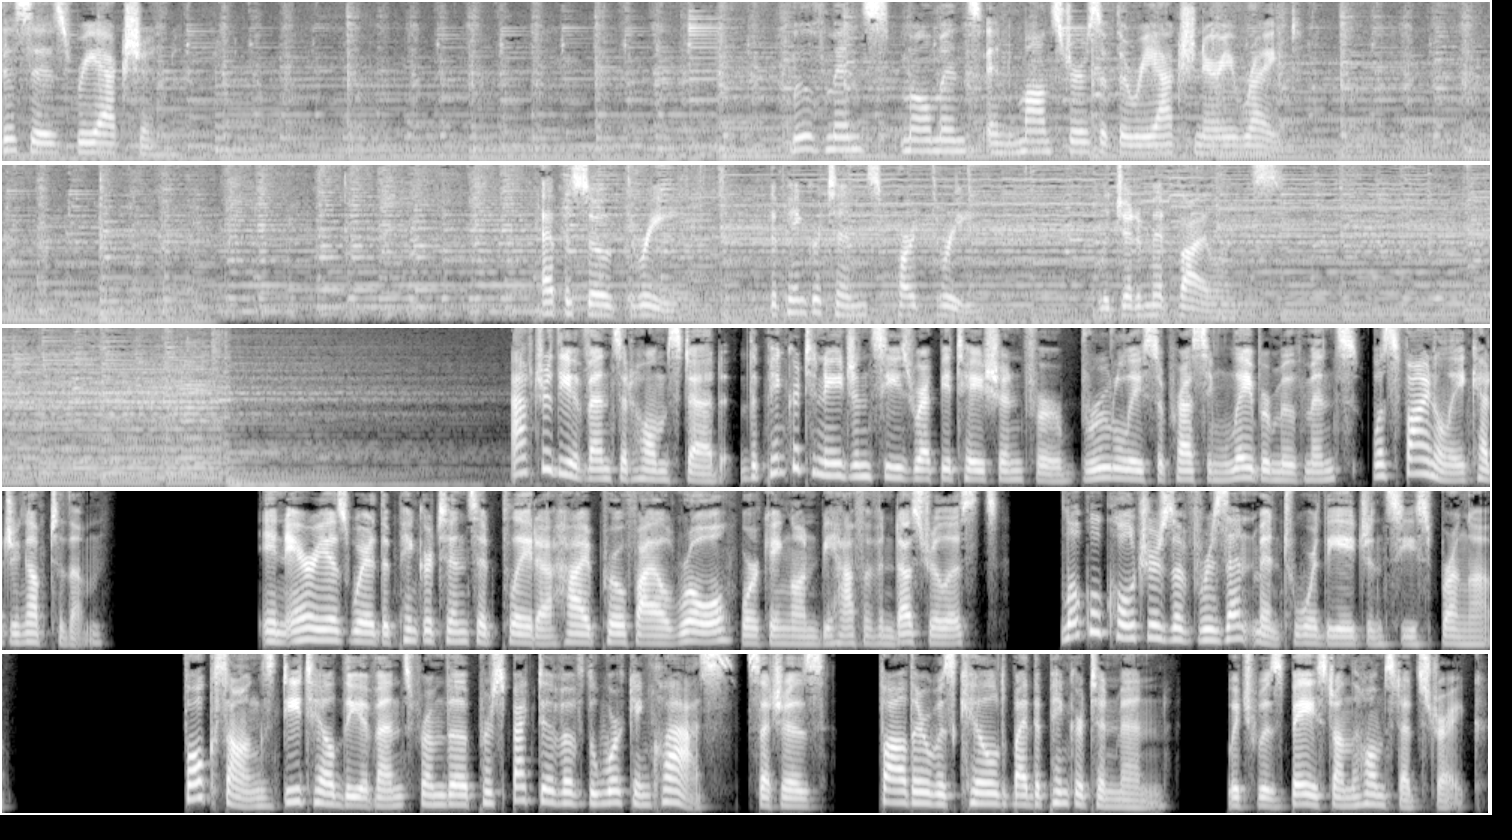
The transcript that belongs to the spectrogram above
This is Reaction. Movements, moments, and monsters of the reactionary right. Episode 3 The Pinkertons, Part 3 Legitimate Violence. After the events at Homestead, the Pinkerton Agency's reputation for brutally suppressing labor movements was finally catching up to them. In areas where the Pinkertons had played a high profile role working on behalf of industrialists, local cultures of resentment toward the agency sprung up. Folk songs detailed the events from the perspective of the working class, such as Father was killed by the Pinkerton men, which was based on the Homestead strike.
